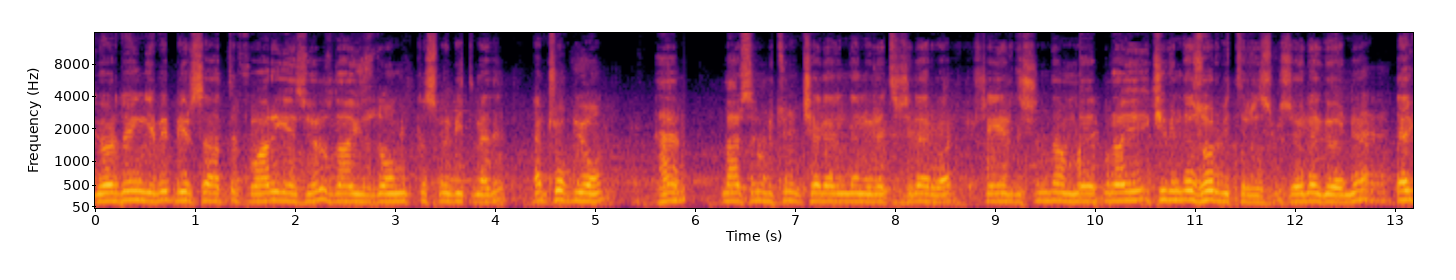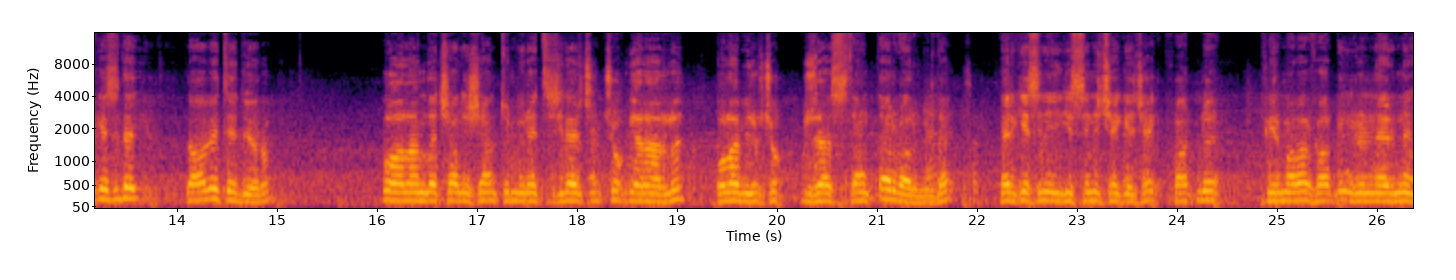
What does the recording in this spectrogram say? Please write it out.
Gördüğün gibi bir saattir fuarı geziyoruz. Daha yüzde onluk kısmı bitmedi. Hem çok yoğun hem Mersin bütün ilçelerinden üreticiler var. Şehir dışından e, burayı iki günde zor bitiririz biz öyle görünüyor. Evet. Herkesi de davet ediyorum. Bu alanda çalışan tüm üreticiler için çok yararlı olabilir. Çok güzel standlar var burada. Herkesin ilgisini çekecek farklı firmalar farklı ürünlerini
